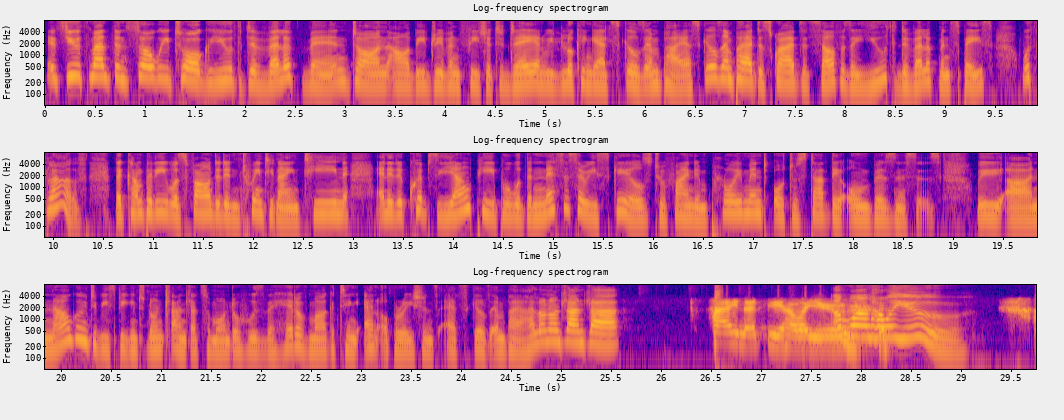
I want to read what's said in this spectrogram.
It's Youth Month, and so we talk youth development on our Be Driven feature today, and we're looking at Skills Empire. Skills Empire describes itself as a youth development space with love. The company was founded in 2019, and it equips young people with the necessary skills to find employment or to start their own businesses. We are now going to be speaking to Nonhlanhla Tsomondo, who is the head of marketing and operations at Skills Empire. Hello, Nonhlanhla. Hi, Nati. How are you? I'm well. How are you?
